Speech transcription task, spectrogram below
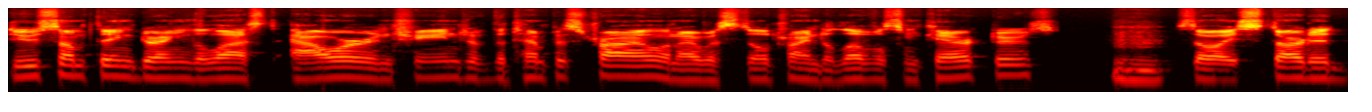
do something during the last hour and change of the Tempest trial, and I was still trying to level some characters. Mm-hmm. So I started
